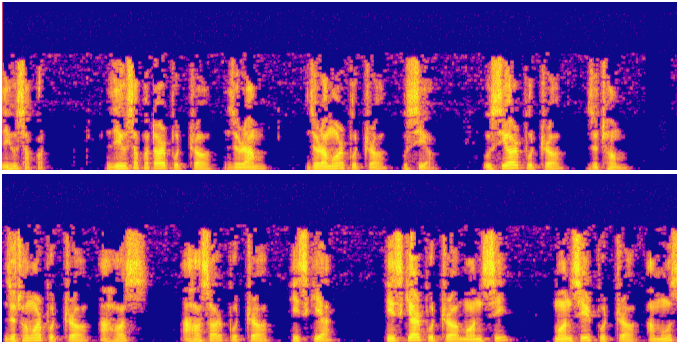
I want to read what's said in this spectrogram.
জিহুচাফত জিহুচাফতৰ পুত্ৰ জোৰাম জোৰামৰ পুত্ৰ উচিয় উচিয়ৰ পুত্ৰ জোথম। জোথমৰ পুত্ৰ আহচ আহচৰ পুত্ৰ হিচকিয়া হিচকিয়াৰ পুত্ৰ মনচি মনচিৰ পুত্ৰ আমোচ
